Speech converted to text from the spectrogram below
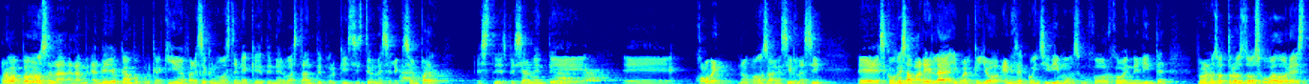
Ahora vámonos al medio campo, porque aquí me parece que nos vamos a tener que tener bastante, porque hiciste una selección para, este, especialmente eh, joven, ¿no? Vamos a decirlo así. Eh, escoges a Varela, igual que yo, en ese coincidimos, un jugador joven del Inter, pero nosotros dos jugadores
